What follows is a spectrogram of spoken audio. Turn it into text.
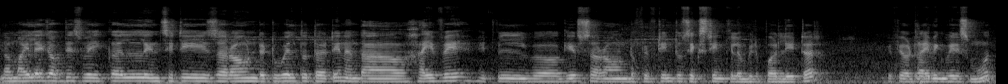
The mileage of this vehicle in city is around 12 to 13 and the highway it will uh, gives around 15 to 16 kilometer per liter if you are driving very smooth.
